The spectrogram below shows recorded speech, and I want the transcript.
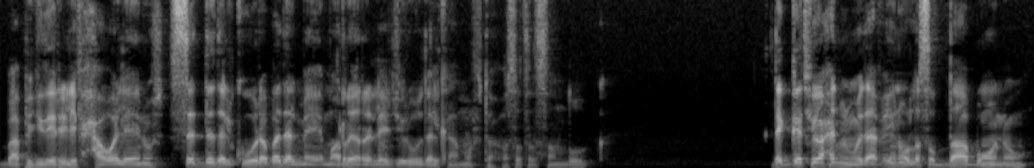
مبابي قدر يلف حوالينه سدد الكورة بدل ما يمررها لجرود اللي كان مفتوح وسط الصندوق. دقت في واحد من المدافعين ولا صدها بونو.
